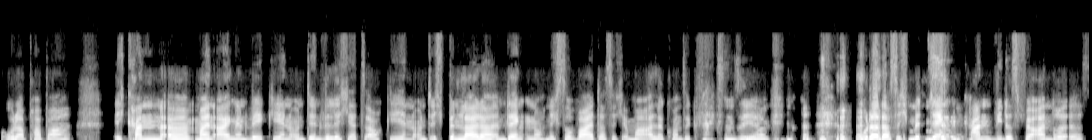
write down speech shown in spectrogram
oder Papa. Ich kann äh, meinen eigenen Weg gehen und den will ich jetzt auch gehen. Und ich bin leider im Denken noch nicht so weit, dass ich immer alle Konsequenzen sehe oder dass ich mitdenken kann, wie das für andere ist.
